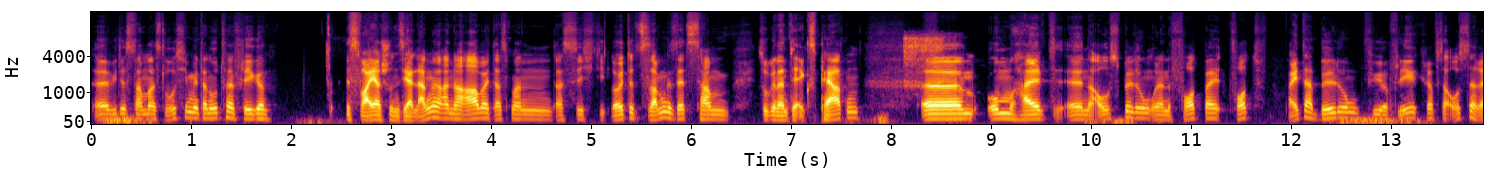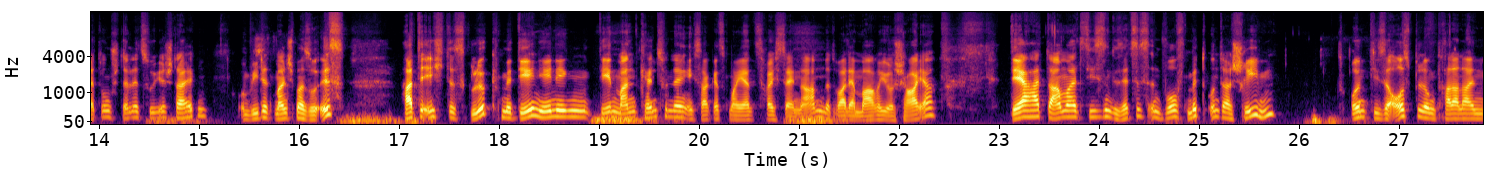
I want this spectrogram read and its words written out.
äh, wie das damals losging mit der Notfallpflege. Es war ja schon sehr lange an der Arbeit, dass man, dass sich die Leute zusammengesetzt haben, sogenannte Experten, ähm, um halt äh, eine Ausbildung oder eine Fortbe Fort Weiterbildung für Pflegekräfte aus der Rettungsstelle zu gestalten. Und wie das manchmal so ist, hatte ich das Glück, mit denjenigen, den Mann kennenzulernen. Ich sage jetzt mal ganz frech seinen Namen, das war der Mario Schaja. Der hat damals diesen Gesetzesentwurf mit unterschrieben und diese Ausbildung tralala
